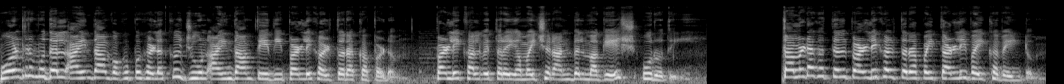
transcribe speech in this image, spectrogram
ஒன்று முதல் ஐந்தாம் வகுப்புகளுக்கு ஜூன் ஐந்தாம் தேதி பள்ளிகள் திறக்கப்படும். பள்ளிக் கல்வித்துறை அமைச்சர் அன்பில் மகேஷ் உறுதி. தமிழகத்தில் பள்ளிகள் திறப்பை தள்ளி வைக்க வேண்டும்.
